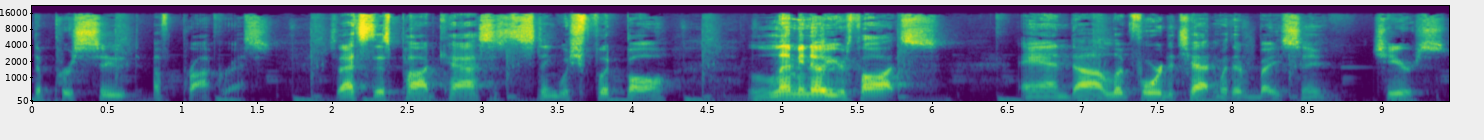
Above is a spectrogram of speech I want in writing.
the pursuit of progress. So that's this podcast. It's Distinguished Football. Let me know your thoughts and uh, look forward to chatting with everybody soon. Cheers.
